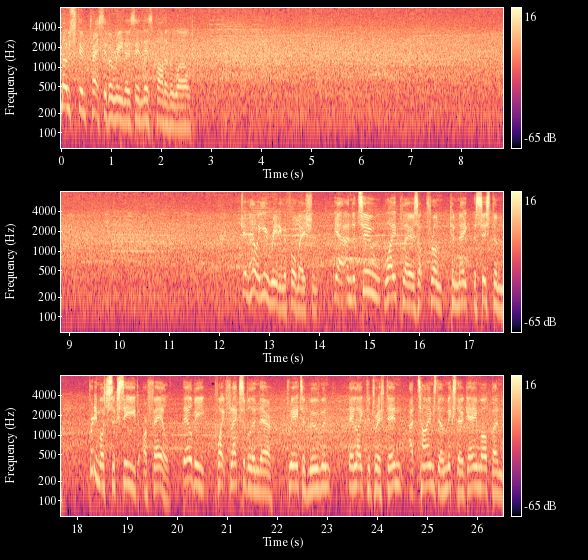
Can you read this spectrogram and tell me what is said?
most impressive arenas in this part of the world. Jim, how are you reading the formation? Yeah, and the two wide players up front can make the system pretty much succeed or fail. They'll be quite flexible in their creative movement, they like to drift in. At times they'll mix their game up and,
